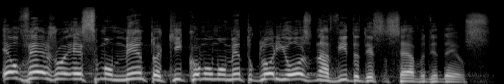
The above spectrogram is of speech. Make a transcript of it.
eu vejo esse momento aqui como um momento glorioso na vida desse servo de Deus.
